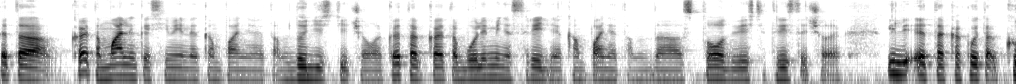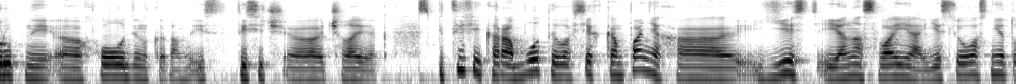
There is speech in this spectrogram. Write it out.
Это какая-то маленькая семейная компания, там, до 10 человек, это какая-то более-менее средняя компания, там, до 100, 200, 300 человек. Или это какой-то крупный холдинг там, из тысяч человек. Специфика работы во всех компаниях а, есть, и она своя. Если у вас нет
